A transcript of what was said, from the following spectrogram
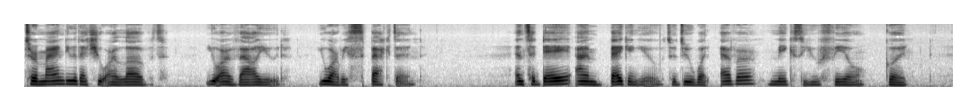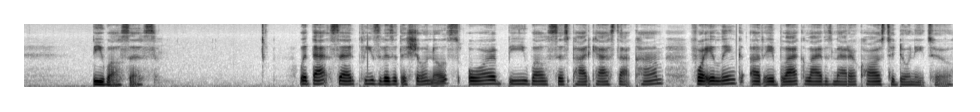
to remind you that you are loved, you are valued, you are respected and today I am begging you to do whatever makes you feel good. Be well, sis. With that said, please visit the show notes or bewellsispodcast.com for a link of a Black Lives Matter cause to donate to.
